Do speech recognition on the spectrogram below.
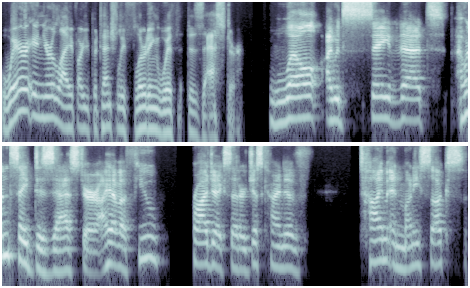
Where in your life are you potentially flirting with disaster? Well, I would say that I wouldn't say disaster. I have a few projects that are just kind of time and money sucks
